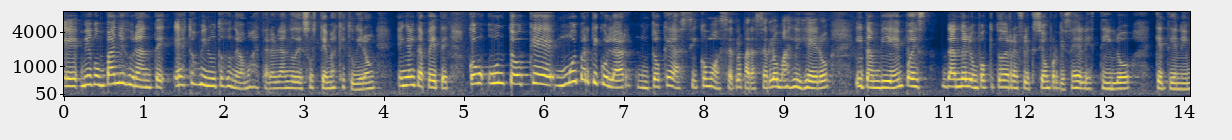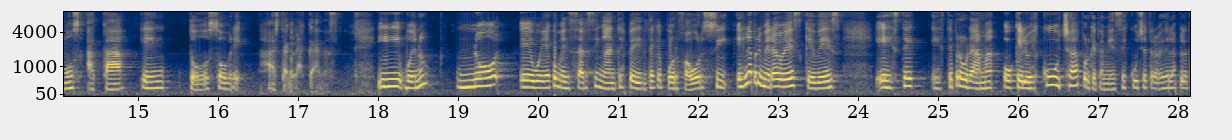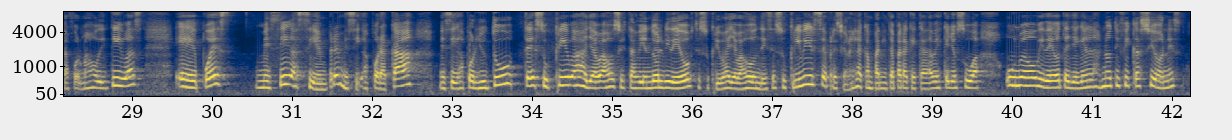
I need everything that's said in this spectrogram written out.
eh, me acompañes durante estos minutos donde vamos a estar hablando de esos temas que estuvieron en el tapete con un toque muy particular, un toque así como hacerlo para hacerlo más ligero y también pues dándole un poquito de reflexión porque ese es el estilo que tenemos acá en todo sobre hashtag las canas. Y bueno, no eh, voy a comenzar sin antes pedirte que por favor, si es la primera vez que ves este, este programa o que lo escuchas, porque también se escucha a través de las plataformas auditivas, eh, pues me sigas siempre, me sigas por acá, me sigas por YouTube, te suscribas allá abajo si estás viendo el video, te suscribas allá abajo donde dice suscribirse, presiones la campanita para que cada vez que yo suba un nuevo video te lleguen las notificaciones.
